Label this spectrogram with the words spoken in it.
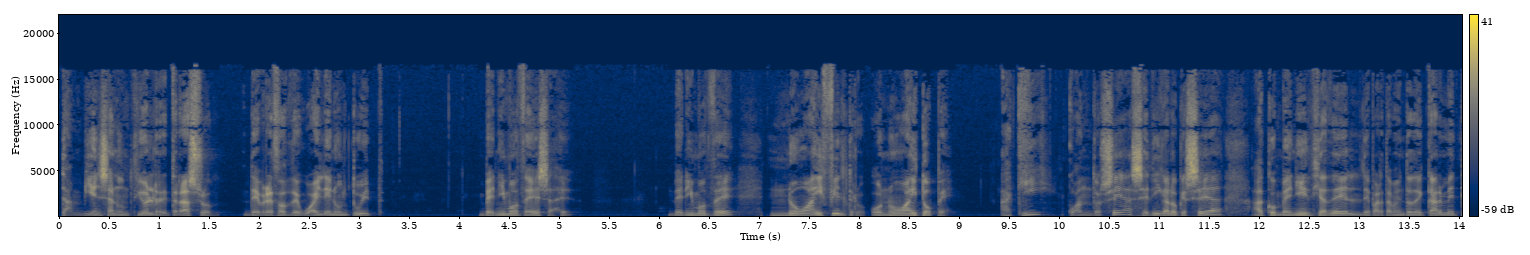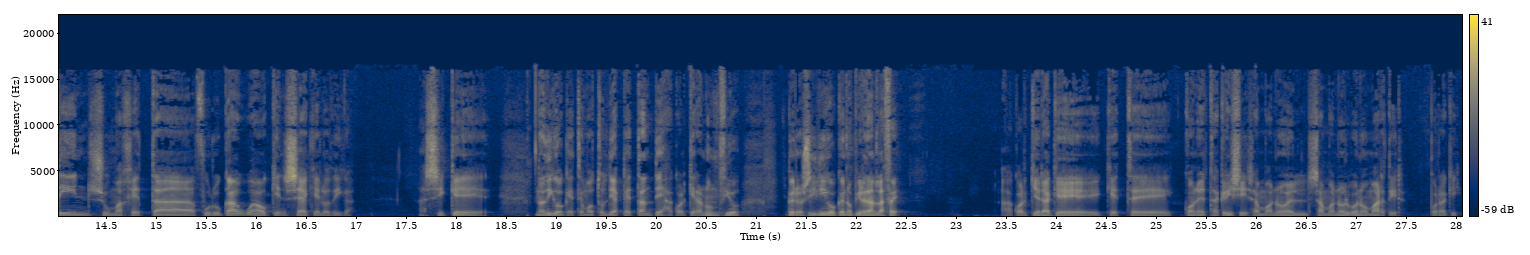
también se anunció el retraso de Breath of the Wild en un tweet. Venimos de esas, ¿eh? Venimos de no hay filtro o no hay tope. Aquí, cuando sea, se diga lo que sea, a conveniencia del departamento de Carmetin, su majestad Furukawa o quien sea que lo diga. Así que no digo que estemos todo el día expectantes a cualquier anuncio, pero sí digo que no pierdan la fe. A cualquiera que, que esté con esta crisis, San Manuel, San Manuel Bueno Mártir, por aquí.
